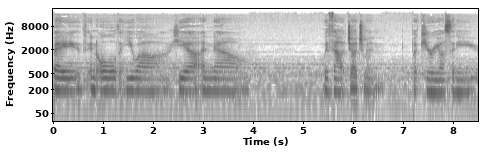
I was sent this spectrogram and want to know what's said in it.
Bathe in all that you are here and now without judgment but curiosity.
